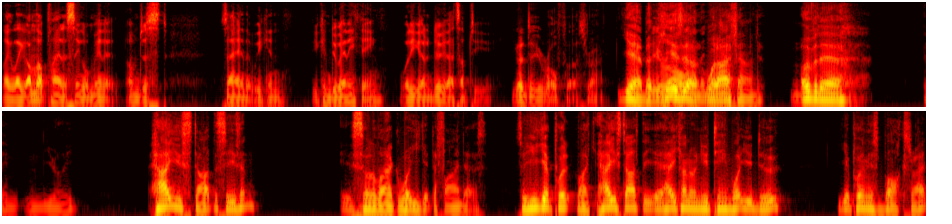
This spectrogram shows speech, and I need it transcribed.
Like like I'm not playing a single minute. I'm just saying that we can. You can do anything. What are you going to do? That's up to you. You got to do your role first, right? Yeah, but here's role a, and then you what I found Mm. over there in, in the EuroLeague. How you start the season is sort of like what you get defined as. So you get put like how you start the year, how you come to a new team, what you do, you get put in this box, right?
